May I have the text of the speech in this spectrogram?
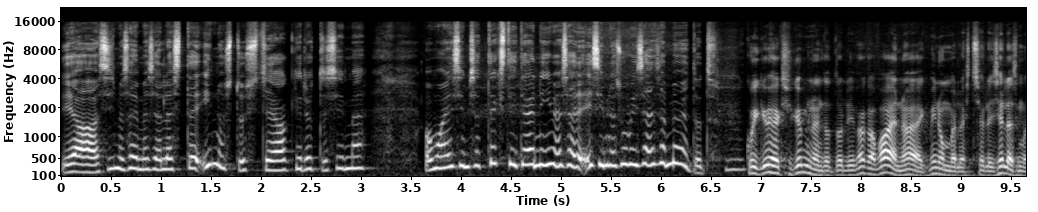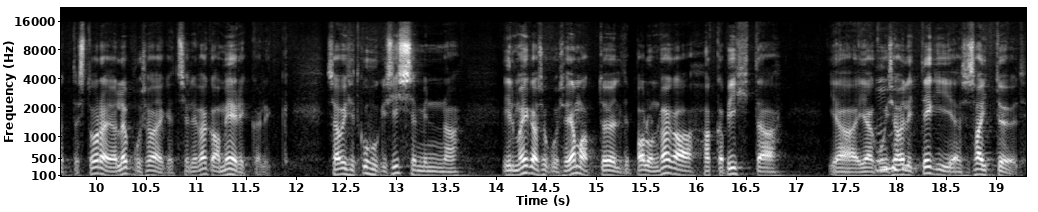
ja siis me saime sellest innustust ja kirjutasime oma esimesed tekstid ja nii me see esimene suvi sai see möödud. kuigi üheksakümnendad oli väga vaene aeg, minu meelest see oli selles mõttes tore ja lõbus aeg, et see oli väga ameerikalik. sa võisid kuhugi sisse minna ilma igasuguse jamata, öeldi palun väga, hakka pihta ja, ja kui mm -hmm. sa olid tegija, sa said tööd.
